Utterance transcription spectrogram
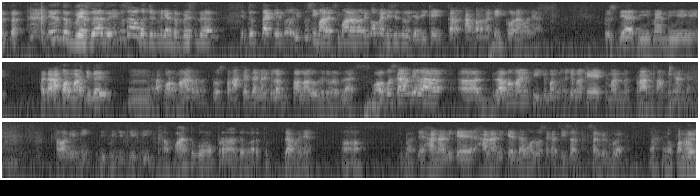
Itu the best banget itu salah satu cuplikan the best kan itu tag itu itu si Maret si Mariko main di situ. Jadi kayak karakter namanya Keiko namanya. Terus dia di main di Hatara Formar juga. Yuk Hmm. Formar terus terakhir dia main film tahun lalu udah 2012 walaupun sekarang dia lah eh, drama main sih. Cuma cuma kayak cuman peran sampingan kan. Tahun ini di Fuji TV Apaan tuh? Gua nggak pernah denger tuh. dramanya. Baca Hanani kayak Hanani kayak Damono second season season kedua. Nah, nggak paham.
